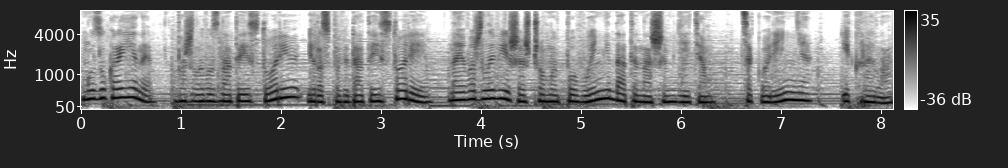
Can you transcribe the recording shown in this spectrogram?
Ми з України важливо знати історію і розповідати історії. Найважливіше, що ми повинні дати нашим дітям, це коріння і крила.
